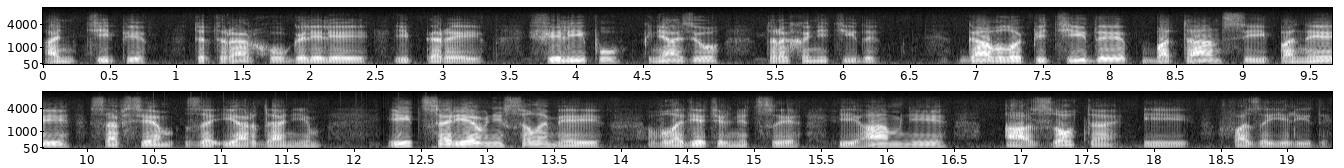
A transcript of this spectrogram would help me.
Антипе, тетрарху Галилеи и Переи, Филиппу, князю Траханитиды, Гавлопетиды, Батанси и Панеи, совсем за Иорданием, и царевне Соломеи, владетельницы Иамнии, Азота и Фазаелиды.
